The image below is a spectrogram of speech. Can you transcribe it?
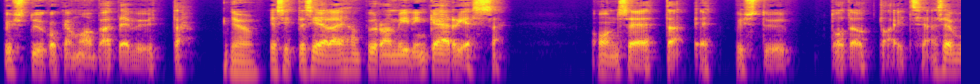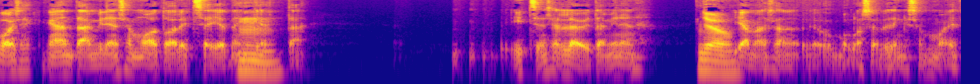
pystyy kokemaan pätevyyttä. Joo. Ja sitten siellä ihan pyramidin kärjessä on se, että, että pystyy toteuttaa itseään. Sen voisi ehkä kääntää, miten sä muotoilit sen jotenkin, mm. että itsensä löytäminen Joo. Ja mä sanon, mulla se oli jotenkin semmoinen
